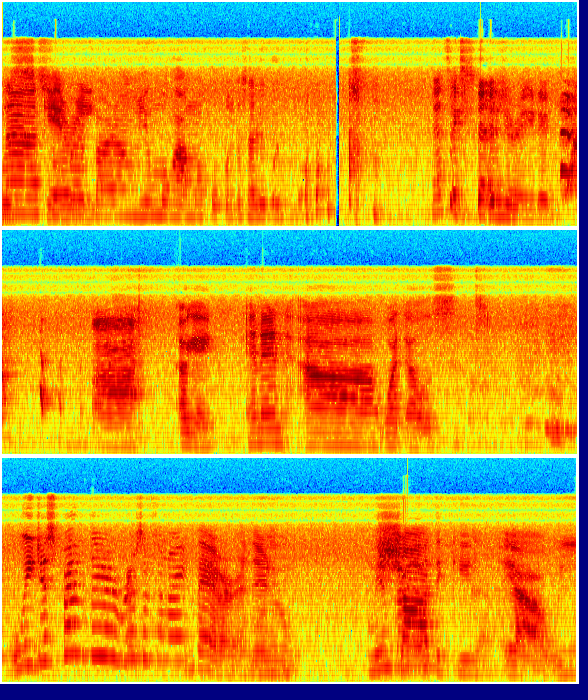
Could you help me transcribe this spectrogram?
Na scary. super parang yung mukha mo pupunta sa likod mo. That's exaggerated. Ah, okay. And then, uh, what else? We just spent the rest of the night there, and then, Mayroon Shot. tequila. yeah, we,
